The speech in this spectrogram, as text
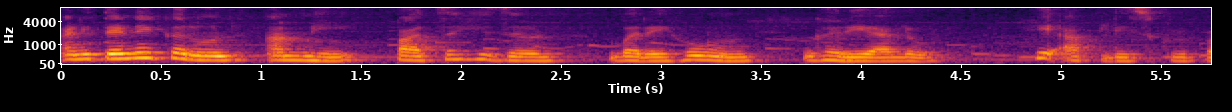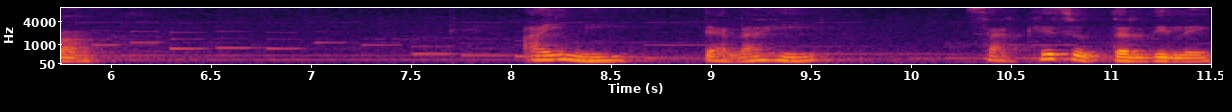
आणि तेणे करून आम्ही पाचही जण बरे होऊन घरी आलो. ही आपलीच कृपा. आईने त्यालाही सारखेच उत्तर दिले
